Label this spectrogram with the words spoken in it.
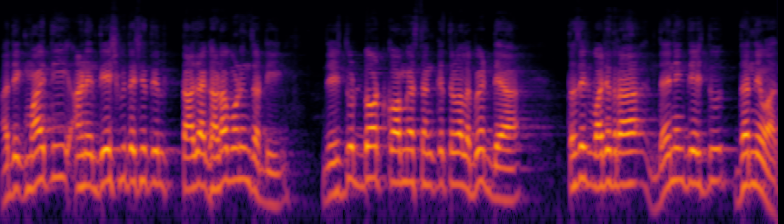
अधिक माहिती आणि देशविदेशातील ताज्या घडामोडींसाठी देशदूत डॉट कॉम या संकेतस्थळाला भेट द्या. तसेच वाजत राहा दैनिक देशदूत. धन्यवाद.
